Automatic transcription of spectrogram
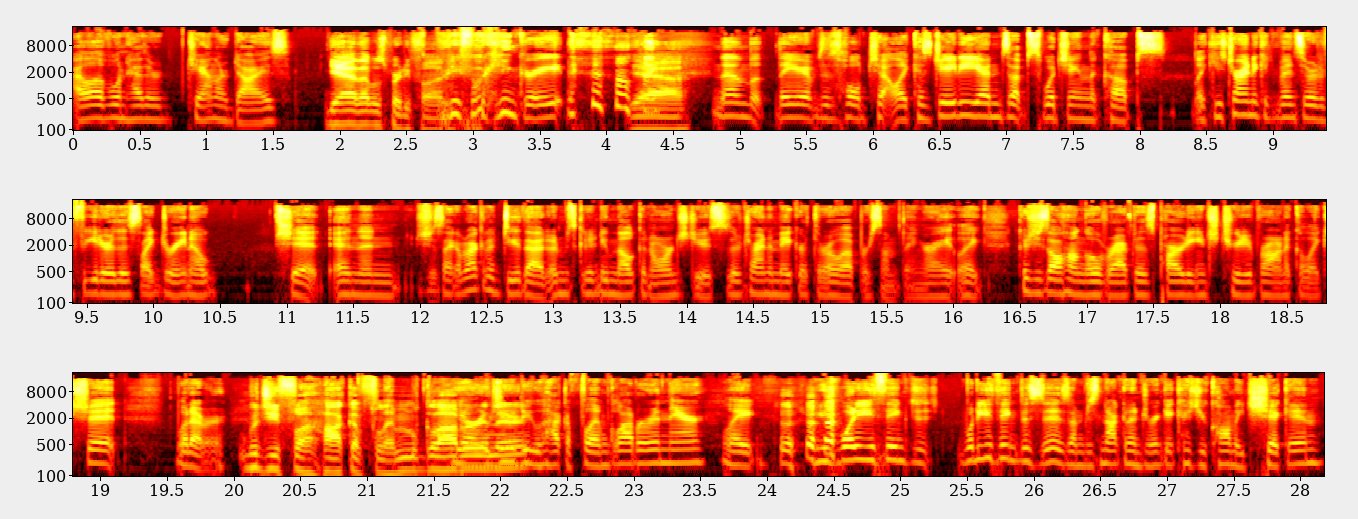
I love when Heather Chandler dies. Yeah, that was pretty fun. Pretty fucking great. yeah, And then they have this whole chat, like, because JD ends up switching the cups. Like, he's trying to convince her to feed her this, like, Drano shit. And then she's like, I'm not going to do that. I'm just going to do milk and orange juice. So they're trying to make her throw up or something, right? Like, because she's all hungover after this party and she treated Veronica like shit. Whatever. would you fl- hock a phlegm Yeah, globber in would there? you do hack a phlegm globber in there? Like, you- what do you think? What do you think this is? I'm just not going to drink it because you call me chicken.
